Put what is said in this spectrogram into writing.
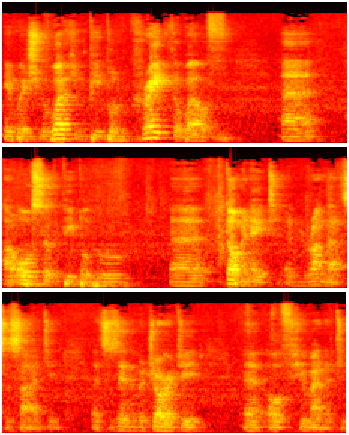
in which the working people who create the wealth uh, are also the people who uh, dominate and run that society. That's to say, the majority uh, of humanity.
